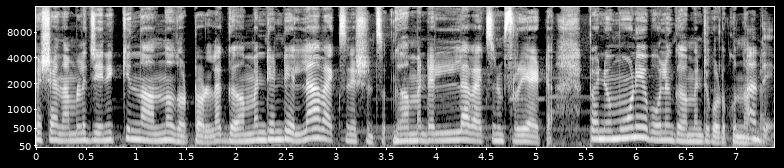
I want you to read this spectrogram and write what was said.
പക്ഷേ നമ്മൾ ജനിക്കുന്ന അന്ന് തൊട്ടുള്ള ഗവൺമെന്റിന്റെ എല്ലാ വാക്സിനേഷൻസും ഗവൺമെന്റ് എല്ലാ വാക്സിനും ഫ്രീ ആയിട്ട്. ഇപ്പോൾ ന്യൂമോണിയ പോലും ഗവൺമെന്റ് കൊടുക്കുന്നുണ്ട്.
